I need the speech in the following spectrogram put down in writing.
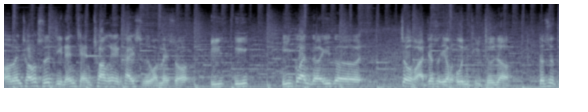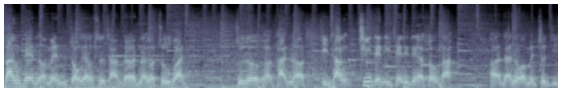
我们从十几年前创业开始，我们所一一一贯的一个做法就是用温体猪肉。都是当天我们中央市场的那个猪饭、猪肉摊哈，提倡七点以前一定要送到，啊，然后我们自己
